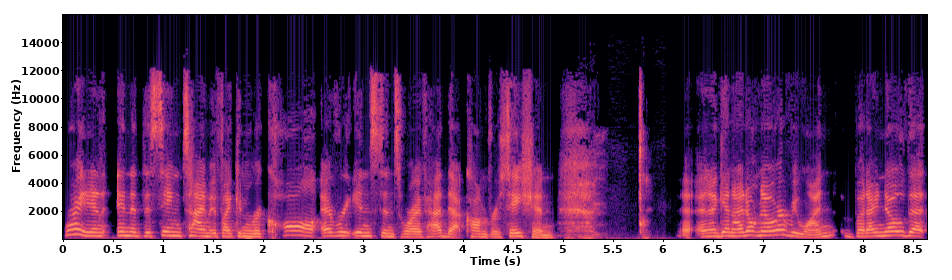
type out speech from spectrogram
Right. And, and at the same time, if I can recall every instance where I've had that conversation, and again, I don't know everyone, but I know that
